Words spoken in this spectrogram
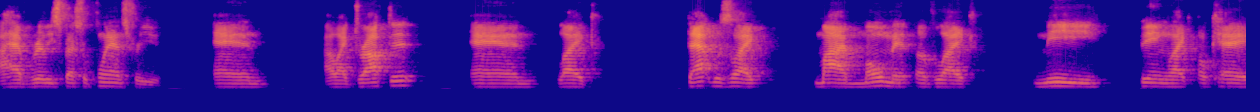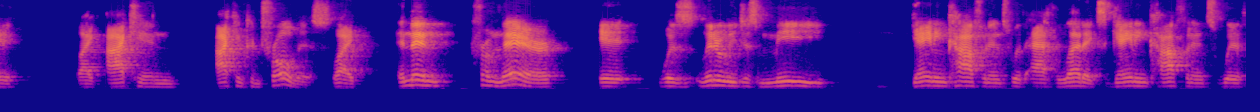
I have really special plans for you. And I like dropped it. And like that was like my moment of like me being like okay like I can I can control this. Like and then from there it was literally just me gaining confidence with athletics gaining confidence with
